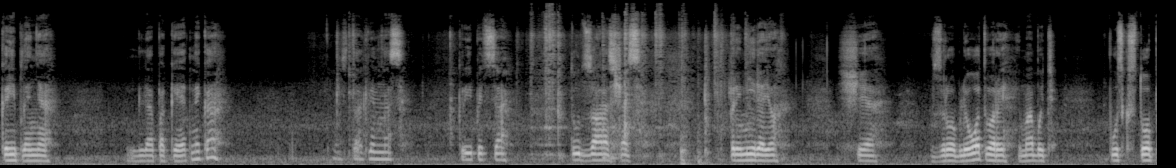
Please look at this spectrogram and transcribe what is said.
кріплення для пакетника. Ось так він у нас кріпиться. Тут зараз зараз приміряю, ще зроблю отвори і, мабуть, пуск стоп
